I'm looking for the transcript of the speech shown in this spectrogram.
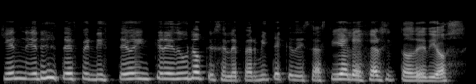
¿quién eres este filisteo incrédulo que se le permite que desafíe al ejército de Dios?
